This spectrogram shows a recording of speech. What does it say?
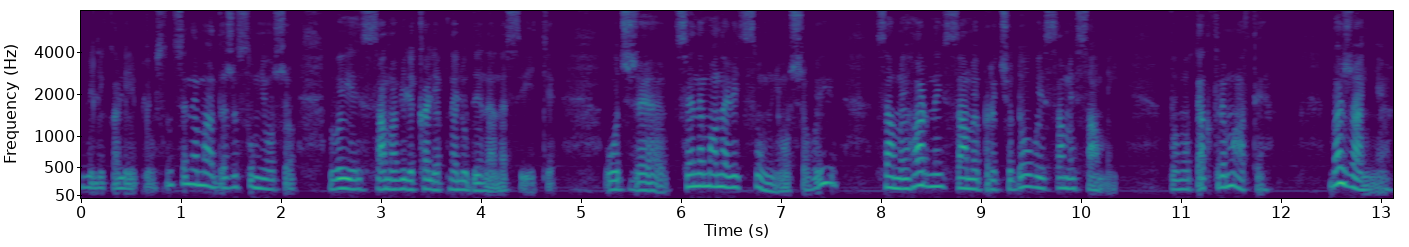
Великолепіус. Ну, це нема навіть сумніву, що ви сама великолепна людина на світі. Отже, це нема навіть сумніву, що ви самий гарний, самий причудовий, самий самий. Тому так тримати. Бажання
